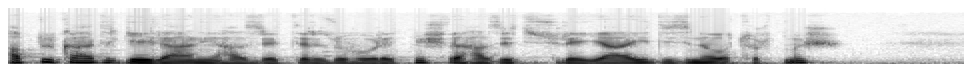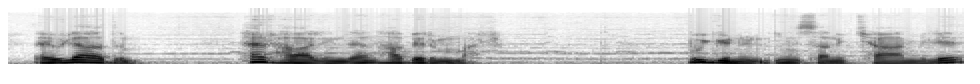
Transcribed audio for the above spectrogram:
Abdülkadir Geylani Hazretleri zuhur etmiş ve Hazreti Süreyya'yı dizine oturtmuş Evladım, her halinden haberim var. Bugünün insanı kamili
